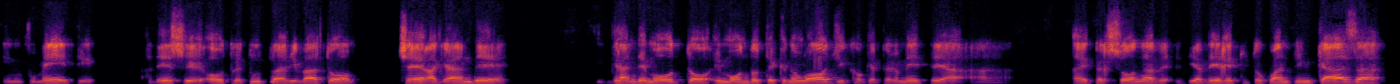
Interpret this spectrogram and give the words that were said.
in fumetti. Adesso oltretutto è arrivato, c'era grande, grande molto il mondo tecnologico che permette a, a, alle persone di avere tutto quanto in casa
